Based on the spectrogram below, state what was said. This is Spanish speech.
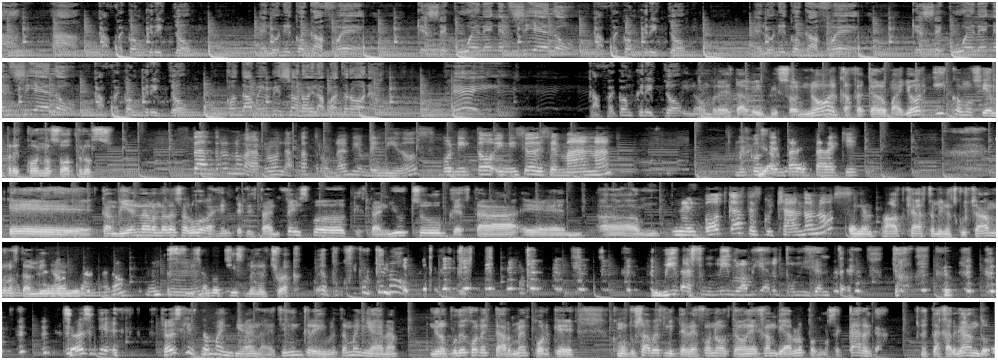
Ah, ah, café con Cristo. El único café que se cuele en el cielo. Café con Cristo. El único café que se cuele en el cielo. Café con Cristo. Con David Bisonó y la patrona. ¡Hey! Café con Cristo. Mi nombre es David Bisonó, el cafetero mayor, y como siempre con nosotros. Sandra Navarro, la patrona, bienvenidos. Bonito inicio de semana. Muy contenta de estar aquí. Eh, también mandarle saludo a la gente que está en Facebook, que está en YouTube, que está en... Um, en el podcast escuchándonos. En el podcast también escuchándonos también. ¿no? Echando chisme en el truck. Eh, ¿Por, ¿por qué no? mi vida es un libro abierto, mi gente. ¿Sabes qué? ¿Sabes qué? Esta mañana, esto es increíble, esta mañana yo no pude conectarme porque, como tú sabes, mi teléfono tengo que cambiarlo porque no se carga, no está cargando.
